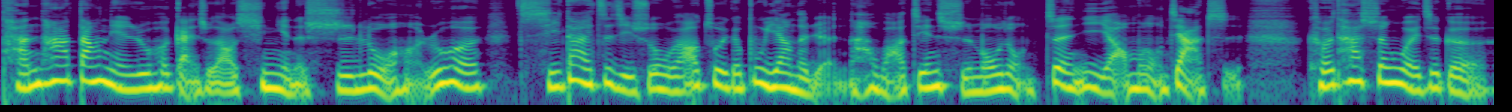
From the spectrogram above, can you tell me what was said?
谈他当年如何感受到青年的失落，哈，如何期待自己说我要做一个不一样的人，然后我要坚持某种正义啊，某种价值。可是他身为这个。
